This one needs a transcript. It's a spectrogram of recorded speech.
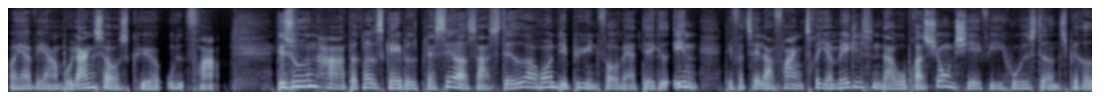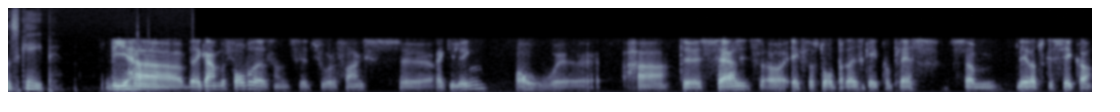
og her vil ambulancer også køre ud fra. Desuden har beredskabet placeret sig steder rundt i byen for at være dækket ind. Det fortæller Frank Trier Mikkelsen, der er operationschef i hovedstadens beredskab. Vi har været i gang med forberedelserne til Tour de France øh, rigtig længe, og øh, har et øh, særligt og ekstra stort beredskab på plads, som netop skal sikre,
